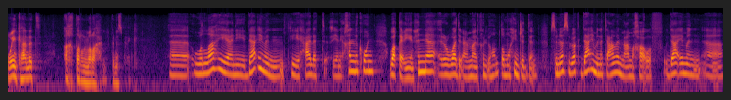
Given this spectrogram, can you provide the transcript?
وين كانت أخطر المراحل بالنسبة لك؟ آه والله يعني دائما في حالة يعني خلينا نكون واقعيين حنا رواد الأعمال كلهم طموحين جدا بس في نفس الوقت دائما نتعامل مع مخاوف ودائما آه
